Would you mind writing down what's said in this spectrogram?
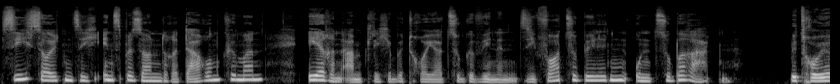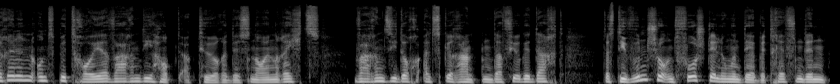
Sie sollten sich insbesondere darum kümmern, ehrenamtliche Betreuer zu gewinnen, sie fortzubilden und zu beraten. Betreuerinnen und Betreuer waren die Hauptakteure des neuen Rechts, waren sie doch als Garanten dafür gedacht, dass die Wünsche und Vorstellungen der Betreffenden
